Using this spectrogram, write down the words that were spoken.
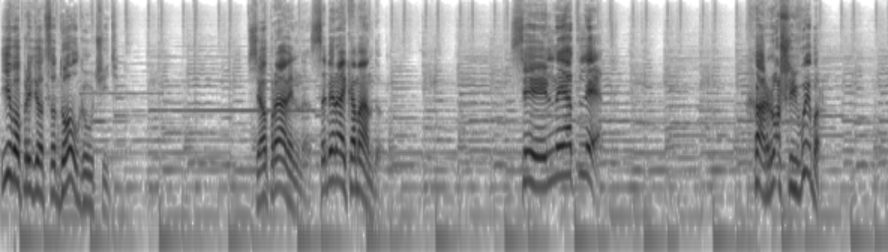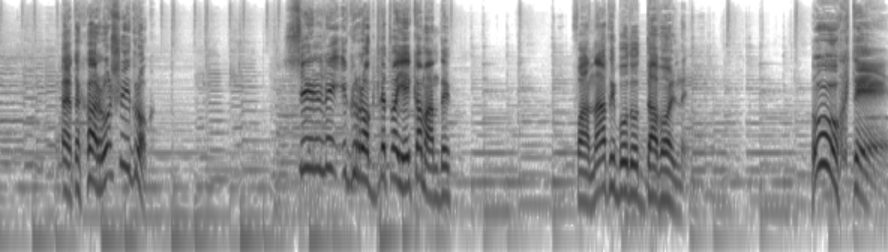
Его придется долго учить. Все правильно, собирай команду. Сильный атлет. Хороший выбор. Это хороший игрок. Сильный игрок для твоей команды. Фанаты будут довольны. Ух ты!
